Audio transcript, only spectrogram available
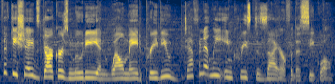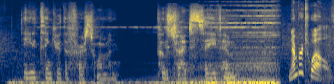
Fifty Shades Darker's moody and well made preview definitely increased desire for this sequel. Do you think you're the first woman who's tried to save him? Number 12,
